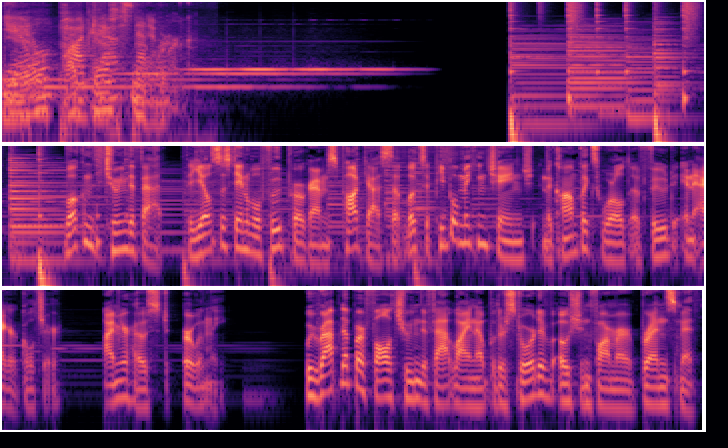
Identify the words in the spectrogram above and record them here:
Yale Podcast Network. Welcome to Chewing the Fat, the Yale Sustainable Food Program's podcast that looks at people making change in the complex world of food and agriculture. I'm your host, Erwin Lee. We wrapped up our fall Chewing the Fat lineup with restorative ocean farmer Bren Smith.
